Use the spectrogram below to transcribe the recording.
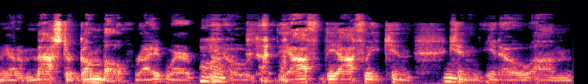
we got a master gumbo, right? Where you uh-huh. know the ath- the athlete can mm. can you know um,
